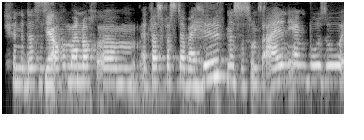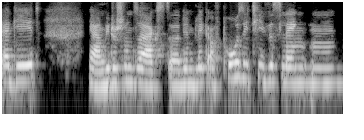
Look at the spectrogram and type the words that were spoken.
Ich finde, das ist ja. auch immer noch ähm, etwas, was dabei hilft, dass es uns allen irgendwo so ergeht. Ja, und wie du schon sagst, äh, den Blick auf Positives lenken,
